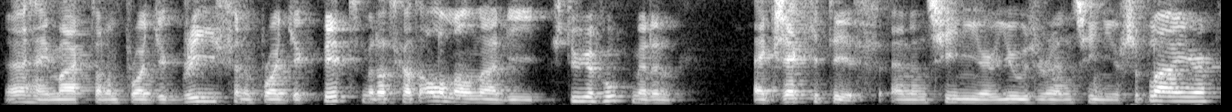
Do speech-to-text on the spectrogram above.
hij maakt dan een project brief en een project pit. Maar dat gaat allemaal naar die stuurgroep met een executive en een senior user en senior supplier.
